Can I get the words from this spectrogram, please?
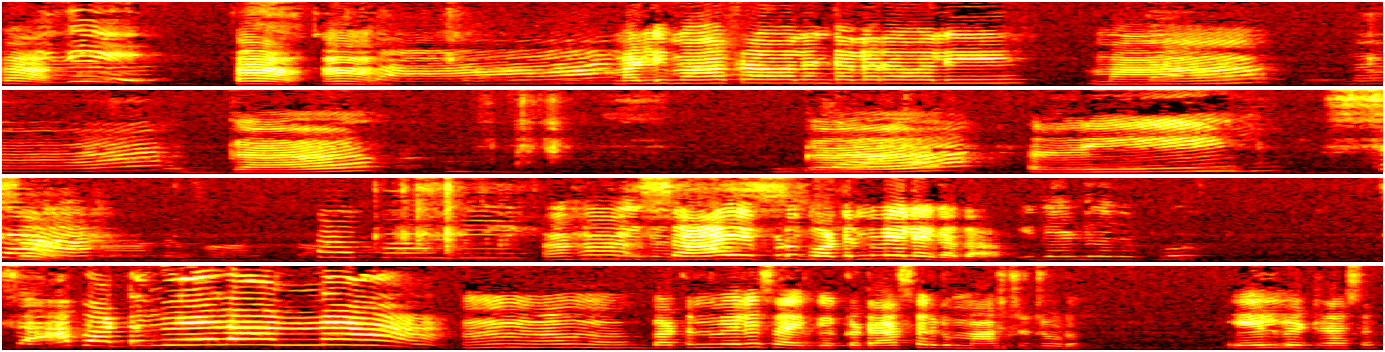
పా. పా మళ్ళీ మాకు రావాలంటే ఎలా రావాలి? మా గ గ రీ సా. ఎప్పుడు బొటన్ వేలే కదా. అవును. బటన్ వేలే సా. ఇది ఇక్కడ రాశారు కదా మాస్టర్ చూడు. ఏలు పెట్టి రాశారు.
